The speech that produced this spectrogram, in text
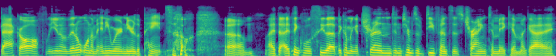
back off. You know, they don't want him anywhere near the paint. So um, I, th- I think we'll see that becoming a trend in terms of defenses trying to make him a guy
